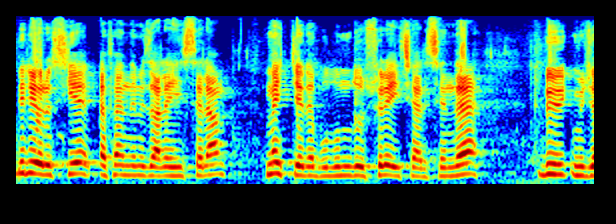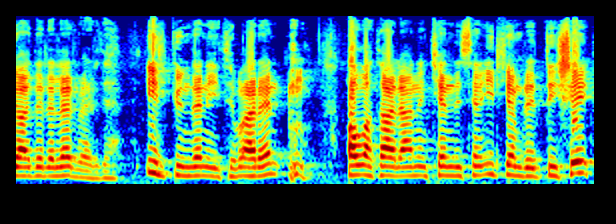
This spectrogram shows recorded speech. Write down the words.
Biliyoruz ki Efendimiz Aleyhisselam Mekke'de bulunduğu süre içerisinde büyük mücadeleler verdi. İlk günden itibaren Allah Teala'nın kendisine ilk emrettiği şey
